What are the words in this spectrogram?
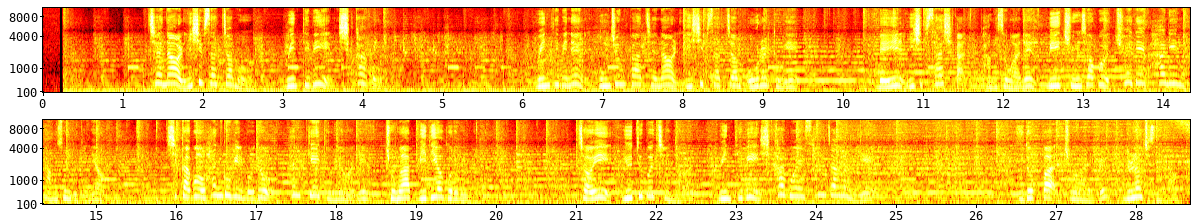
채널 24.5 윈티비 시카고 윈티비는 공중파 채널 24.5를 통해 매일 24시간 방송하는 미 중서부 최대 한인 방송국이며 시카고 한국일보도 함께 경영하는 종합 미디어 그룹입니다. 저희 유튜브 채널 윈티비 시카고의 성장을 위해 구독과 좋아요를 눌러주세요.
